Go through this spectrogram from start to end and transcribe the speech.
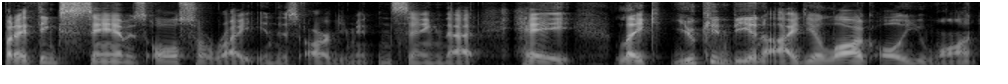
But I think Sam is also right in this argument in saying that, hey, like you can be an ideologue all you want,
